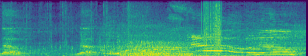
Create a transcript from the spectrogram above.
No, no, no, no!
